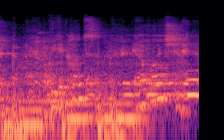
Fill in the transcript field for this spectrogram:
We get close and a motion.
